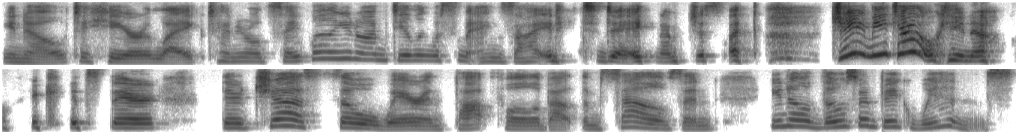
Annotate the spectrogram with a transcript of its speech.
you know, to hear like 10-year-olds say, well, you know, I'm dealing with some anxiety today. And I'm just like, gee, me too, you know, like it's their they're just so aware and thoughtful about themselves and you know those are big wins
